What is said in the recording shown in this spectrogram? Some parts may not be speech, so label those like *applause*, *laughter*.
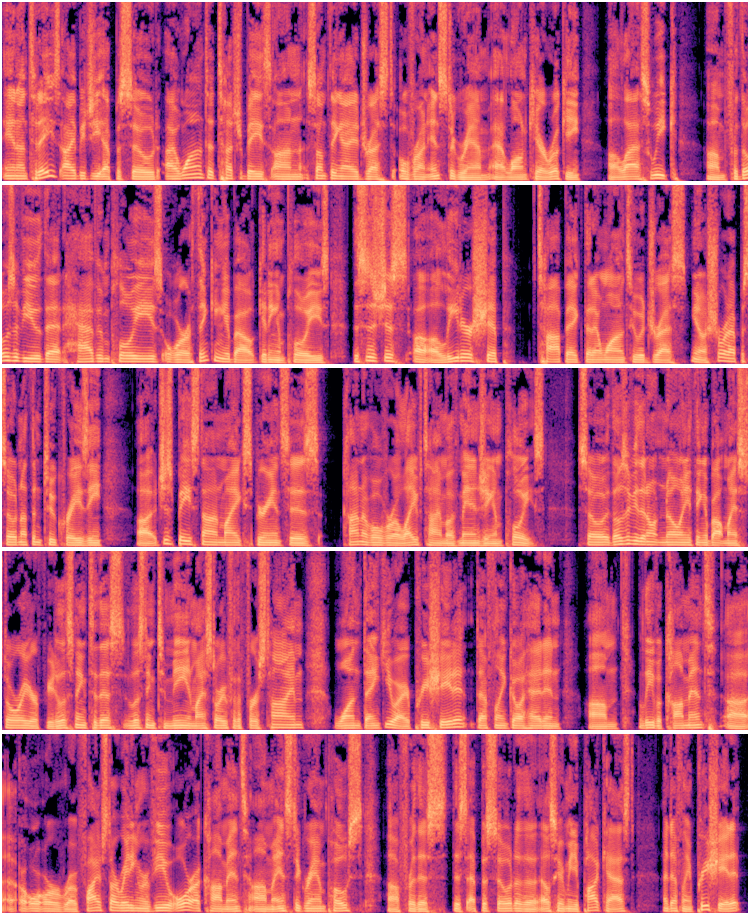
And on today's IBG episode, I wanted to touch base on something I addressed over on Instagram at Lawn Care Rookie uh, last week. Um, for those of you that have employees or are thinking about getting employees, this is just a, a leadership topic that I wanted to address. You know, a short episode, nothing too crazy uh, just based on my experiences kind of over a lifetime of managing employees. So, those of you that don't know anything about my story, or if you're listening to this, listening to me and my story for the first time, one, thank you. I appreciate it. Definitely go ahead and um, leave a comment uh, or, or, a five star rating review or a comment on my Instagram post uh, for this this episode of the LCR Media Podcast. I definitely appreciate it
